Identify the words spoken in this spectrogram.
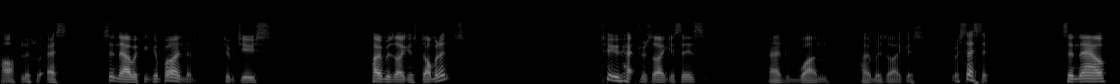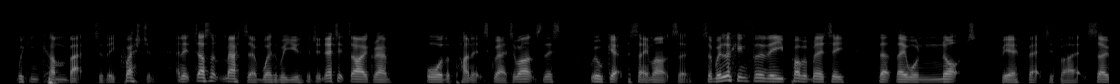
half little s. So now we can combine them to produce homozygous dominant, two heterozygoses, and one homozygous recessive. So now we can come back to the question. And it doesn't matter whether we use the genetic diagram or the Punnett square to answer this, we'll get the same answer. So we're looking for the probability that they will not be affected by it. So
